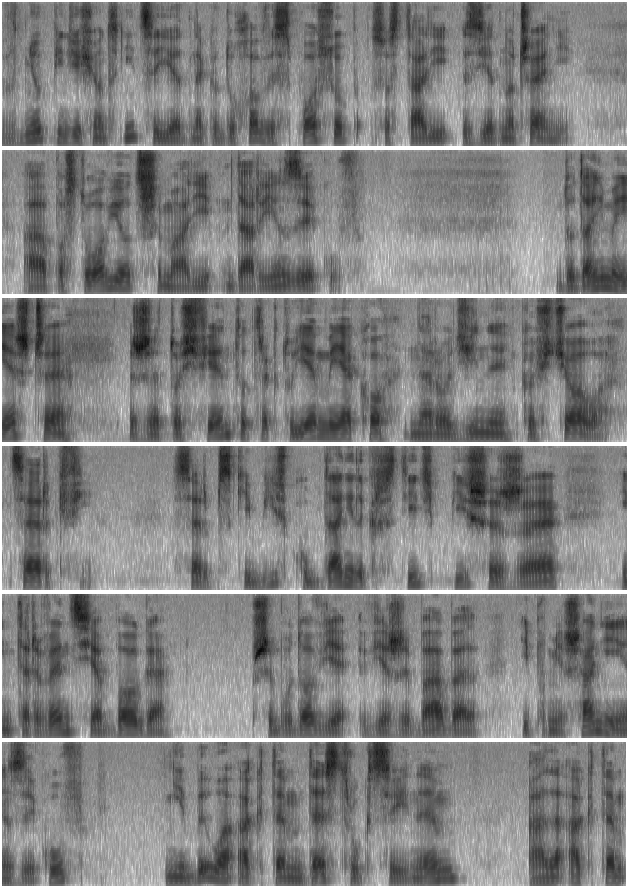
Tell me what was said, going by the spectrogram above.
W dniu pięćdziesiątnicy jednak w duchowy sposób zostali zjednoczeni, a apostołowie otrzymali dar języków. Dodajmy jeszcze, że to święto traktujemy jako narodziny Kościoła, cerkwi. Serbski biskup Daniel Krstić pisze, że interwencja Boga przy budowie wieży Babel i pomieszanie języków nie była aktem destrukcyjnym, ale aktem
